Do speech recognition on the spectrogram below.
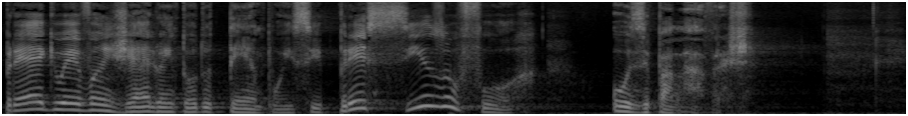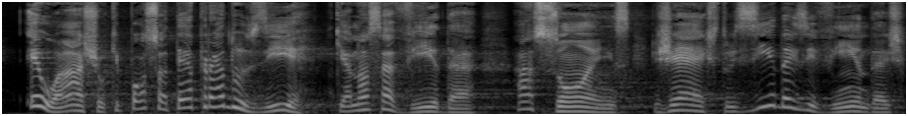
pregue o Evangelho em todo tempo e, se preciso for, use palavras. Eu acho que posso até traduzir que a nossa vida, ações, gestos, idas e vindas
